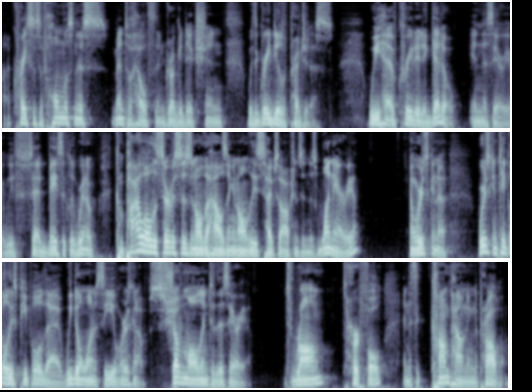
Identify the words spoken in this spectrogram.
uh, crisis of homelessness, mental health, and drug addiction with a great deal of prejudice. we have created a ghetto in this area. We've said basically we're going to compile all the services and all the housing and all these types of options in this one area, and we're just going to we're just going to take all these people that we don't want to see and we're just going to shove them all into this area. It's wrong, it's hurtful, and it's compounding the problem.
